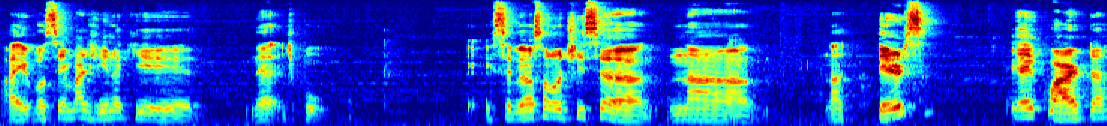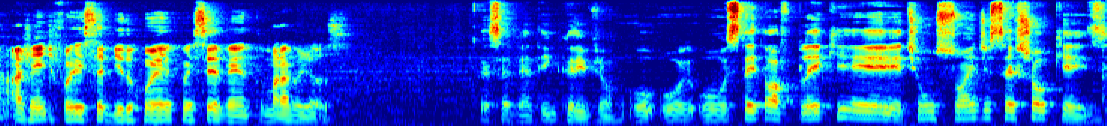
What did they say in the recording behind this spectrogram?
Aí você imagina que, né, tipo, recebeu essa notícia na, na terça, e aí quarta a gente foi recebido com, com esse evento maravilhoso. Esse evento incrível. O, o, o State of Play que tinha um sonho de ser showcase.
